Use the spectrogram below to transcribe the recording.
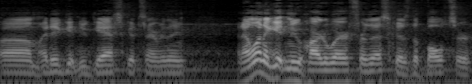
Um, I did get new gaskets and everything. And I want to get new hardware for this because the bolts are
